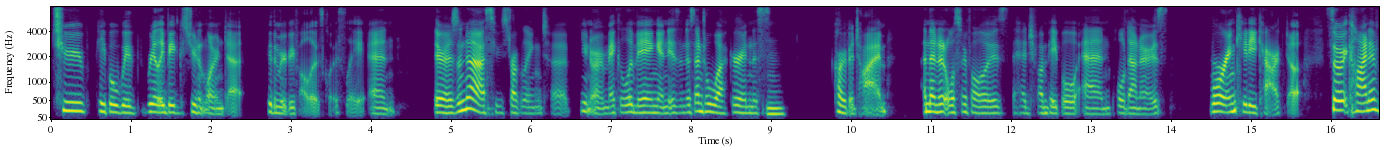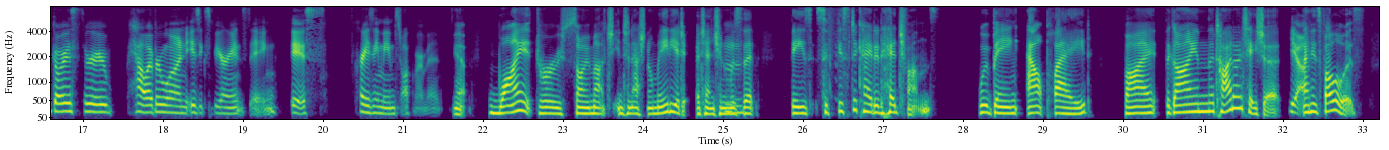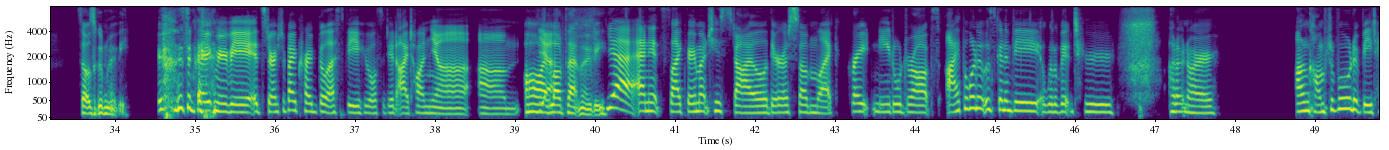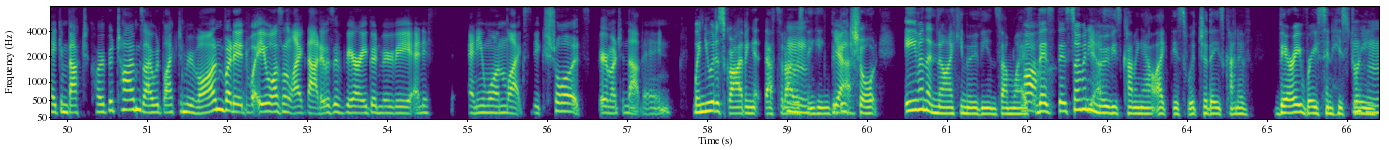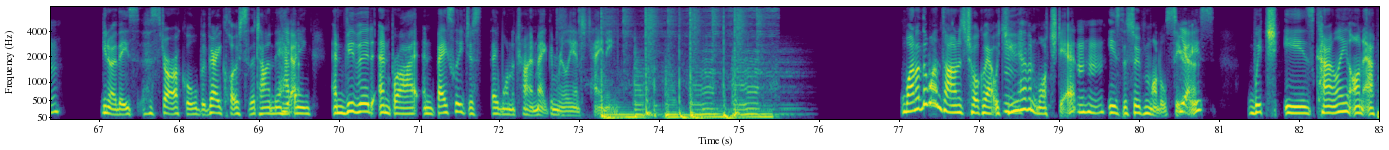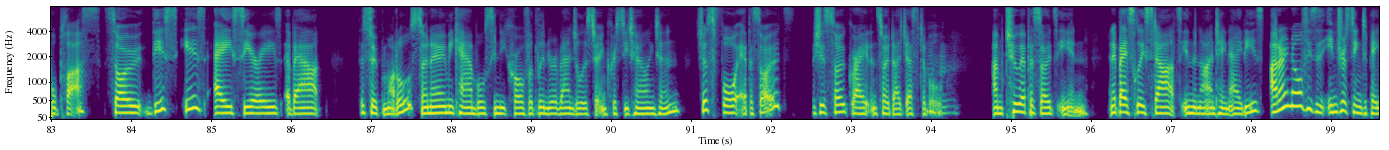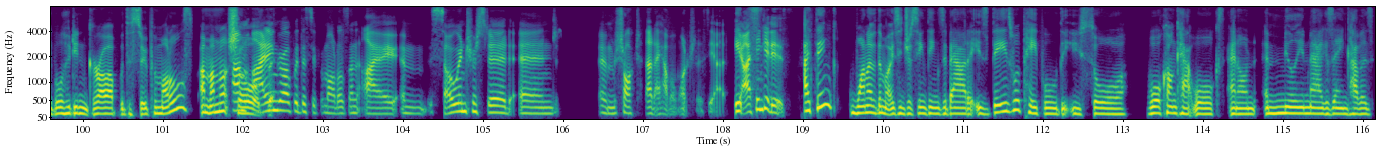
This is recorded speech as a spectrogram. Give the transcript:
two people with really big student loan debt who the movie follows closely. And there is a nurse who's struggling to, you know, make a living and is an essential worker in this Mm. COVID time. And then it also follows the hedge fund people and Paul Dano's roaring kitty character. So it kind of goes through how everyone is experiencing this crazy meme stock moment. Yeah. Why it drew so much international media t- attention was Mm. that these sophisticated hedge funds were being outplayed by the guy in the tie-dye t-shirt Yeah. and his followers. So it was a good movie. it's a great movie. It's directed by Craig Gillespie, who also did I, Tonya. Um, Oh, I loved that movie. Yeah, and it's like very much his style. There are some like great needle drops. I thought it was going to be a little bit too, I don't know, uncomfortable to be taken back to COVID times. I would like to move on, but it it wasn't like that. It was a very good movie, and if anyone likes Big Short, it's very much in that vein. When you were describing it, that's what I was Mm, thinking. The yeah. Big Short, even the Nike movie in some ways. Oh, there's there's so many yes. movies coming out like this, which are these kind of very recent history, Mhm. you know, these historical, but very close to the time they're Yeah. happening and vivid and bright. And basically just they want to try and make them really entertaining. One of the ones I want to talk about, which you Mm. haven't watched yet, Mhm. is the Supermodel Yeah. series, which is currently on Apple Plus. So this is a series about the supermodels. So Naomi Campbell, Cindy Crawford, Linda Evangelista, and Christy Turlington. Just four episodes, which is so great and so digestible. Mhm. I'm two episodes in. And it basically starts in the 1980s. I don't know if this is interesting to people who didn't grow up with the supermodels. I'm, I'm not Um, sure. I but- didn't grow up with the supermodels, and I am so interested and am shocked that I haven't watched this yet. yeah, I think it is. I think one of the most interesting things about it is these were people that you saw walk on catwalks and on a million magazine covers,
